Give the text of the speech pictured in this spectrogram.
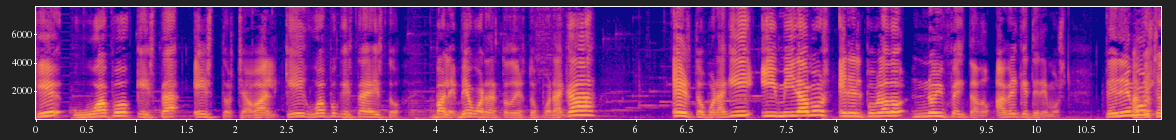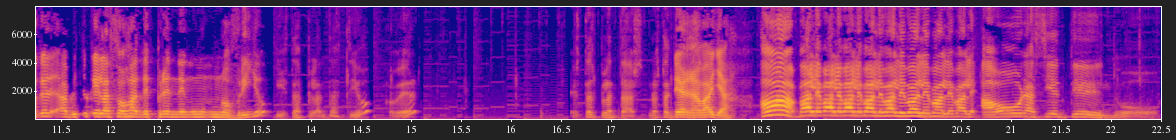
Qué guapo que está esto, chaval. Qué guapo que está esto. Vale, voy a guardar todo esto por acá. Esto por aquí. Y miramos en el poblado no infectado. A ver qué tenemos. ¿Has visto, que, las hojas desprenden unos brillos? ¿Y estas plantas, tío? A ver. Estas plantas no están... Tierra, vaya. ¡Ah! Vale, vale, vale, vale, vale, vale, vale, vale. Ahora sí entiendo.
